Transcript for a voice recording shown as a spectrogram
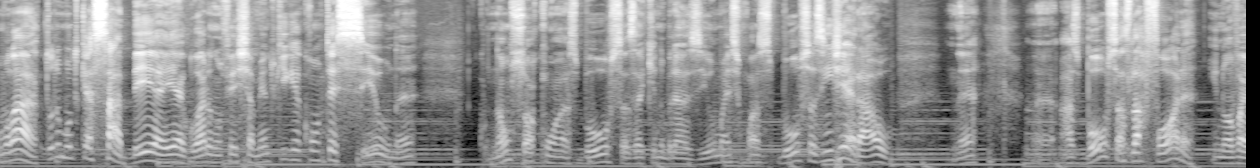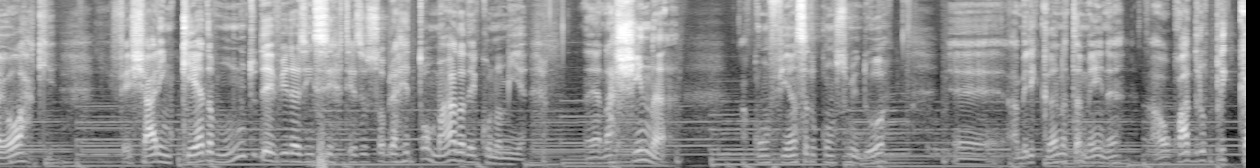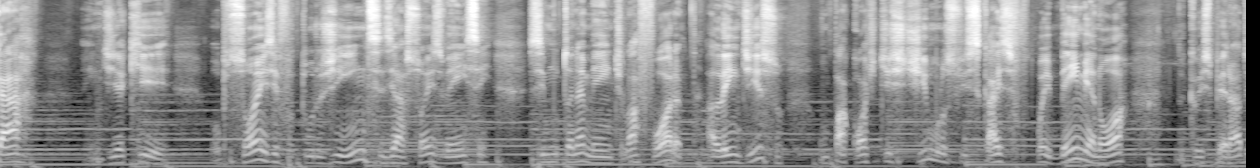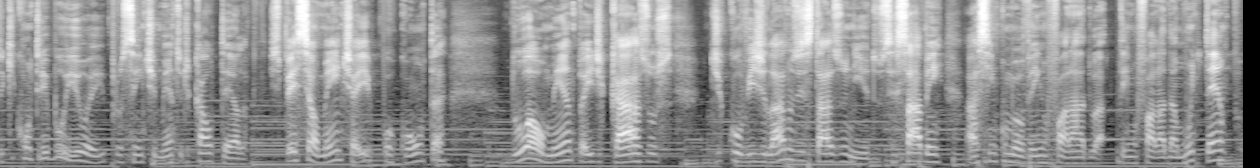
Vamos lá, todo mundo quer saber aí agora no fechamento o que, que aconteceu, né? Não só com as bolsas aqui no Brasil, mas com as bolsas em geral, né? É, as bolsas lá fora, em Nova York, fecharam em queda muito devido às incertezas sobre a retomada da economia. Né? Na China, a confiança do consumidor é, americana também, né? ao quadruplicar em dia que opções e futuros de índices e ações vencem simultaneamente. Lá fora, além disso, um pacote de estímulos fiscais foi bem menor do que o esperado e que contribuiu aí para o sentimento de cautela, especialmente aí por conta do aumento aí de casos de Covid lá nos Estados Unidos. Vocês sabem, assim como eu venho falado, tenho falado há muito tempo,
